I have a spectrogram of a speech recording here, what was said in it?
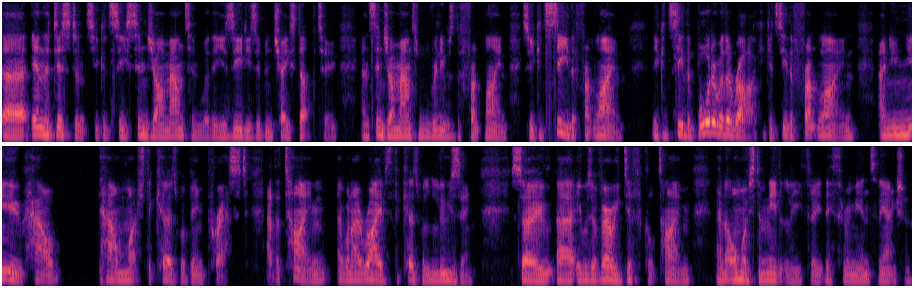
uh, in the distance, you could see Sinjar Mountain, where the Yazidis had been chased up to, and Sinjar Mountain really was the front line. So you could see the front line. You could see the border with Iraq. You could see the front line, and you knew how how much the Kurds were being pressed. At the time, uh, when I arrived, the Kurds were losing. So uh, it was a very difficult time. And almost immediately, th- they threw me into the action.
